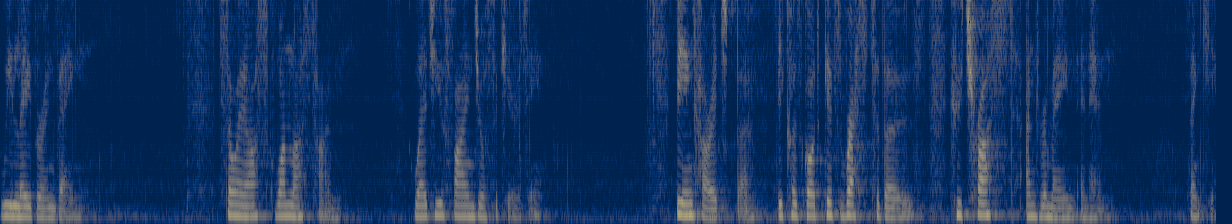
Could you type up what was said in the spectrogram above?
we labor in vain. So I ask one last time where do you find your security? Be encouraged, though, because God gives rest to those who trust and remain in Him. Thank you.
